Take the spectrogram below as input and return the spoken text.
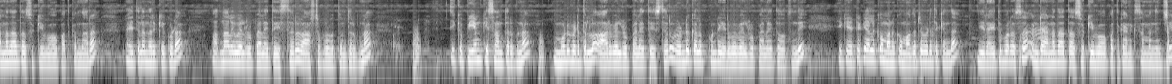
అన్నదాత సుఖీభావ పథకం ద్వారా రైతులందరికీ కూడా పద్నాలుగు వేల రూపాయలు అయితే ఇస్తారు రాష్ట్ర ప్రభుత్వం తరపున. ఇక పిఎం కిసాన్ తరపున మూడు విడతల్లో ఆరు వేల రూపాయలు అయితే ఇస్తారు. రెండు కలుపుకుంటే ఇరవై వేల రూపాయలు అయితే అవుతుంది. ఇక ఎట్టకేలకు మనకు మొదటి విడత కింద ఈ రైతు భరోసా అంటే అన్నదాత సుఖీభావ పథకానికి సంబంధించి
